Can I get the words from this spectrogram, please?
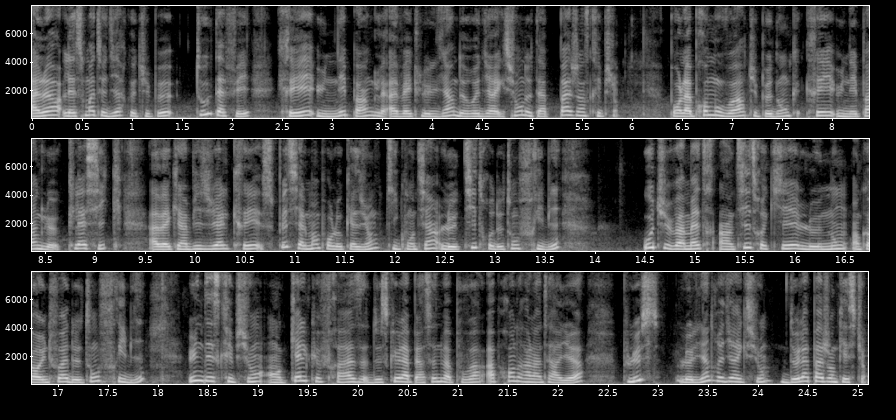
alors laisse-moi te dire que tu peux tout à fait créer une épingle avec le lien de redirection de ta page d'inscription. Pour la promouvoir, tu peux donc créer une épingle classique avec un visuel créé spécialement pour l'occasion qui contient le titre de ton freebie où tu vas mettre un titre qui est le nom, encore une fois, de ton freebie, une description en quelques phrases de ce que la personne va pouvoir apprendre à l'intérieur, plus le lien de redirection de la page en question.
